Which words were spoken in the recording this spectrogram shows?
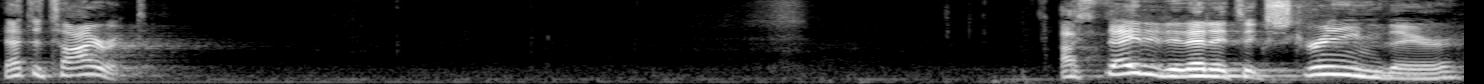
That's a tyrant. I stated it at its extreme there.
